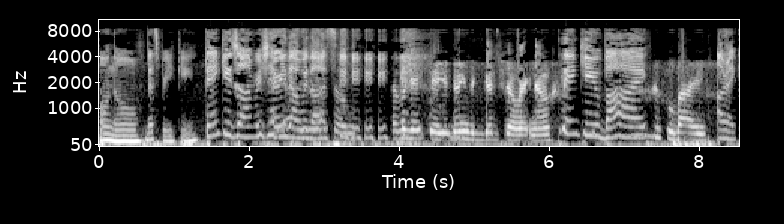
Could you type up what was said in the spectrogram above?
Oh, no. That's freaky. Thank you, John, for sharing that with us. Have a great day. You're doing the good show right now. Thank you. Bye. Bye. All right.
